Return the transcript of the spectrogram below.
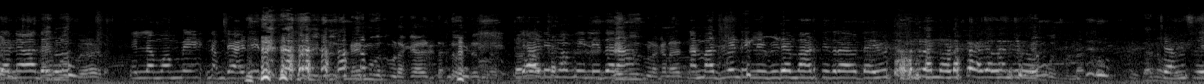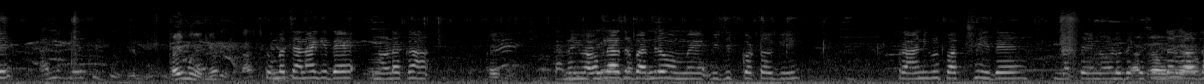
ಧನ್ಯವಾದಗಳು ಇಲ್ಲ ಮಮ್ಮಿ ನಮ್ ಡ್ಯಾಡಿ ಡ್ಯಾಡಿ ಮಮ್ಮಿ ಇಲ್ಲಿದಾರ ನಮ್ಮ ಹಸ್ಬೆಂಡ್ ಇಲ್ಲಿ ವಿಡಿಯೋ ಮಾಡ್ತಿದ್ರ ದಯವಿಟ್ಟು ಅವ್ರನ್ನ ನೋಡಕ್ ಆಗಲ್ಲ ನೀವು. ಕ್ಷಮಿಸಿ. ತುಂಬಾ ಚೆನ್ನಾಗಿದೆ ನೋಡಕ ನೀವು ಯಾವಾಗ್ಲಾದ್ರೂ ಬಂದ್ರೆ ಒಮ್ಮೆ ವಿಸಿಟ್ ಕೊಟ್ಟೋಗಿ. ಪ್ರಾಣಿಗಳು ಪಕ್ಷಿ ಇದೆ. ಮತ್ತೆ ನೋಡೋದಕ್ಕೆ ಸುಂದರವಾದ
